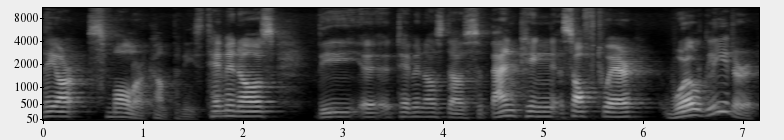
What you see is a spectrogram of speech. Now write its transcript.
they are smaller companies. Temenos, the uh, Temenos does banking software, world leader,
